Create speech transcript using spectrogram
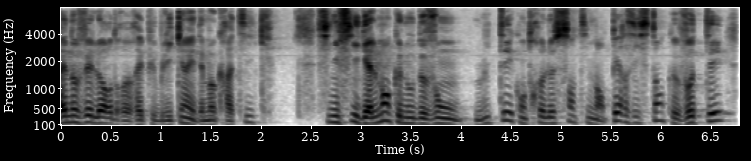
Rénover l'ordre républicain et démocratique signifie également que nous devons lutter contre le sentiment persistant que voter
